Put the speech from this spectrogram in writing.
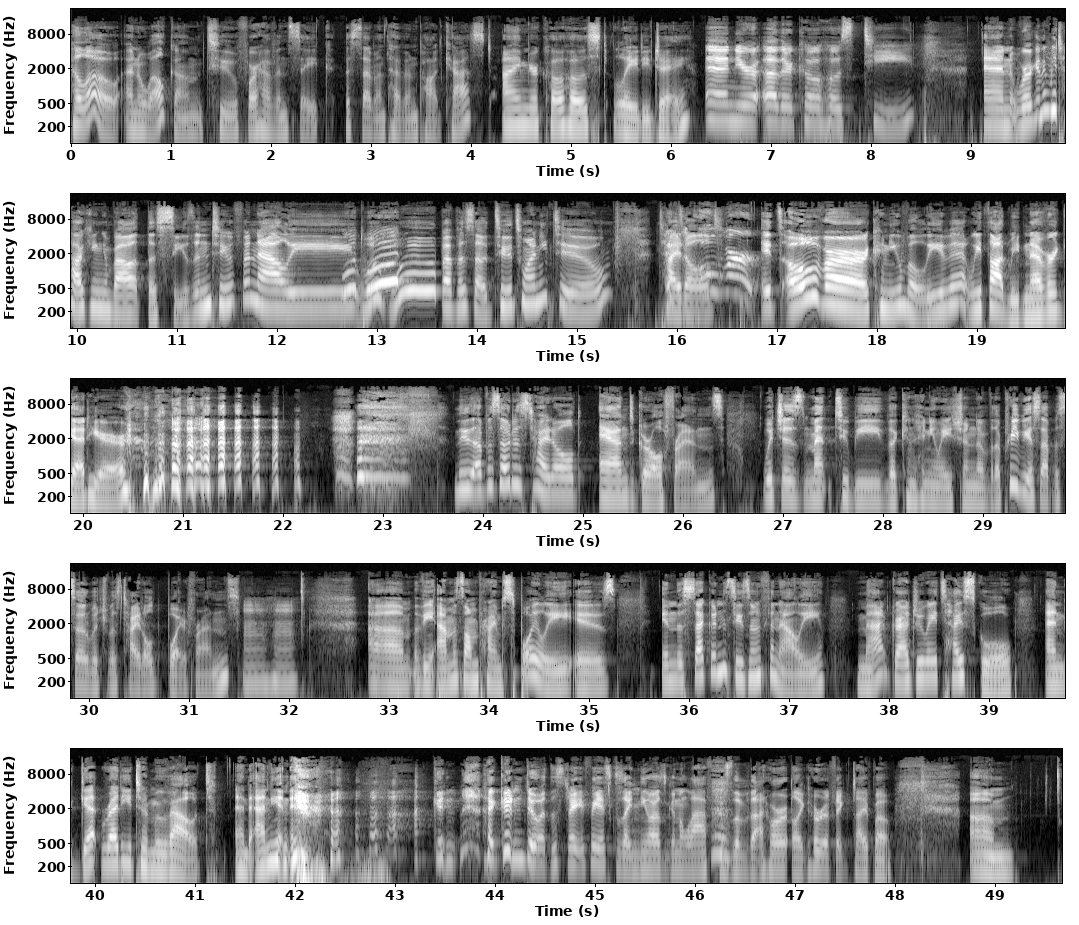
Hello and welcome to For Heaven's Sake, a Seventh Heaven podcast. I'm your co host, Lady J, And your other co host, T. and we're going to be talking about the season two finale, Whoop, whoop, whoop. episode 222, titled It's over. It's Over. Can you believe it? We thought we'd never get here. the episode is titled And Girlfriends, which is meant to be the continuation of the previous episode, which was titled Boyfriends. Mm-hmm. Um, the Amazon Prime spoilie is in the second season finale, Matt graduates high school and get ready to move out. And Annie and Aaron. I couldn't, I couldn't do it with a straight face because I knew I was going to laugh because of that hor- like horrific typo. Um,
